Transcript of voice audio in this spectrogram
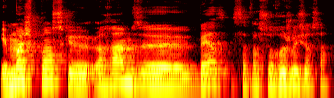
Et moi, je pense que Rams-Bears, ça va se rejouer sur ça.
